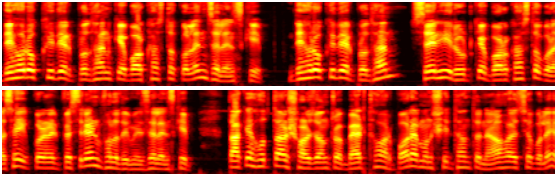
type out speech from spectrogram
দেহরক্ষীদের প্রধানকে বরখাস্ত করলেন জেলেন্সকি। দেহরক্ষীদের প্রধান সেরহি রুটকে বরখাস্ত করেছে ইউক্রেনের প্রেসিডেন্ট ভলোদিমির জেলেন্সকি। তাকে হত্যার ষড়যন্ত্র ব্যর্থ হওয়ার পর এমন সিদ্ধান্ত নেওয়া হয়েছে বলে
